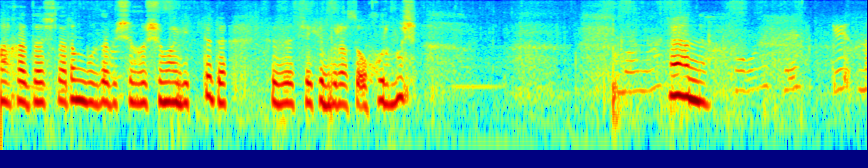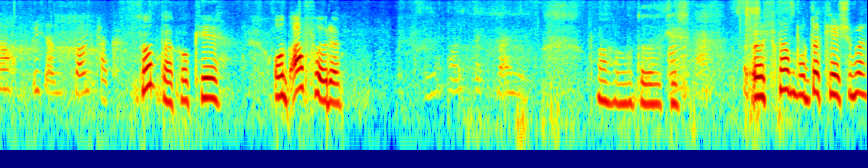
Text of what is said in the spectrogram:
Arkadaşlarım burada bir şey hoşuma gitti de size çekin burası okurmuş. Corona-Test geht noch bis am Sonntag. Sonntag okay. Und aufhören. Burada da keş. Özkan burada keşme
